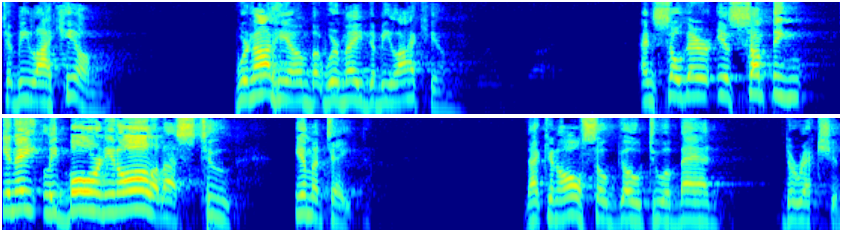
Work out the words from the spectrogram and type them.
to be like Him. We're not Him, but we're made to be like Him. And so there is something innately born in all of us to imitate. That can also go to a bad direction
